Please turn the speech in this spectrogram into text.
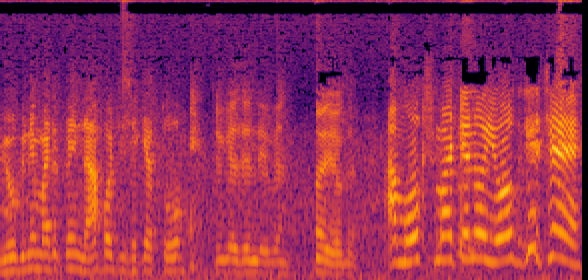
યોગને માટે કઈ ના પહોંચી શક્યા તો. શું કે છે દેવબેન યોગ. આ મોક્ષ માટેનો યોગ જે છે.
